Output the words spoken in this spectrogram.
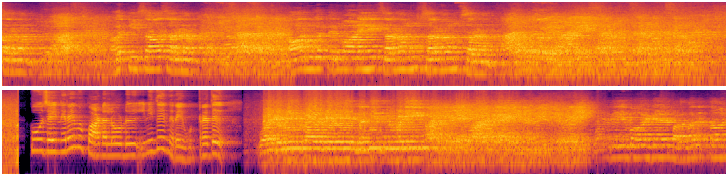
சரணம். அகத்தீசா சரணம். ஆறுமுக பெருமானே சரணம் சரணம் சரணம். பூஜை நிறைவு பாடலோடு இனிதே நிறைவுற்றது. வாழ்கவே வாழ்கவே நந்தி திருவடி வாழ்கவே வாழ்க மலமறுத்தான்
